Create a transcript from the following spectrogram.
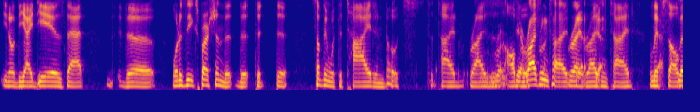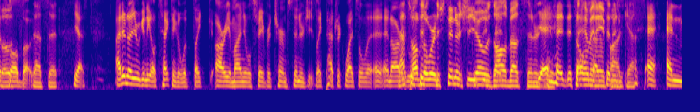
you know, the idea is that the what is the expression? The the the, the something with the tide and boats. The tide rises, Ri- all yeah, boats rising tide, Right, yeah, rising yeah. tide lifts, all, lifts all boats. boats. That's it. Yes. I didn't know you were going to go technical with like Ari Emanuel's favorite term, synergies. Like Patrick Whitesell and, and Ari That's love what the word this- synergies. this show is all about synergies. Yeah, it's It's all an about M&A synergies podcast. and, and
